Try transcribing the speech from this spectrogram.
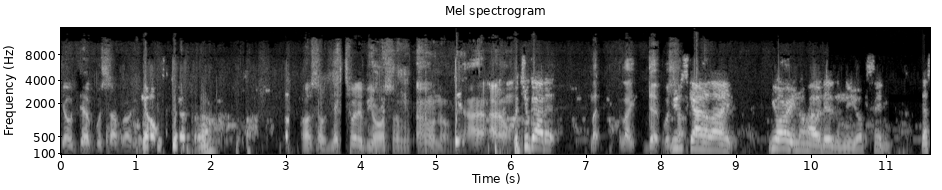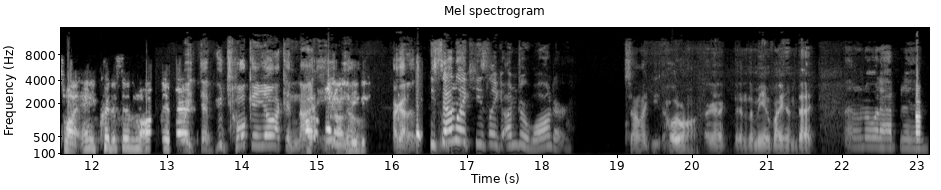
Yo, Dip, what's up, bro? Yo, what's up, bro? Also, Knick's Twitter be on some. I don't know, man. I, I don't But you got it. like like Dip. What's you up? just gotta like, you already know how it is in New York City. That's why any criticism of RJ Barrett, Wait, Dip, you talking, yo? I hold cannot on, hear hold on, let me get, I gotta You sound like he's like underwater. Sound like you. Hold on. Got, then let me invite him back. I don't know what happened to him.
